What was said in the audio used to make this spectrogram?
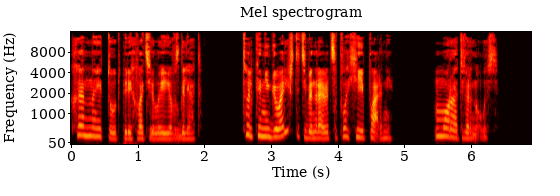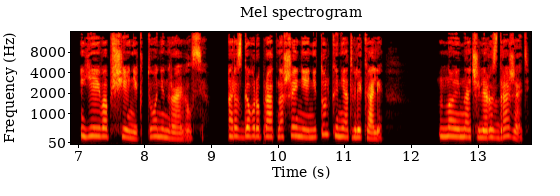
Хенна и тут перехватила ее взгляд. «Только не говори, что тебе нравятся плохие парни». Мора отвернулась. Ей вообще никто не нравился, а разговоры про отношения не только не отвлекали, но и начали раздражать.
